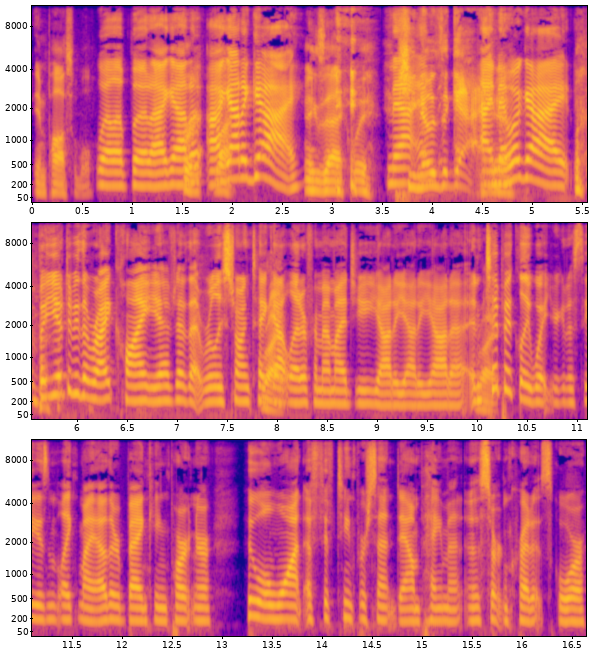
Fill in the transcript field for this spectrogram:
impossible. Well, but I got a For- I right. got a guy. Exactly. Now, she knows a guy. I know a guy, but you have to be the right client. You have to have that really strong takeout Right. letter from MIG, yada yada yada. And Right. typically, what you're going to see is like my other banking partner who will want a 15% down payment and a certain credit score.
